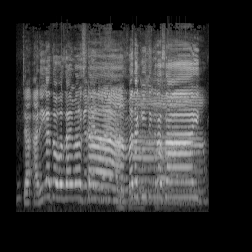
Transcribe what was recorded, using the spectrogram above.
子。じゃあありがとうございました。また聞いてください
